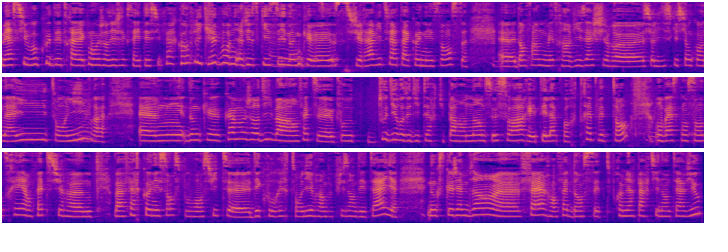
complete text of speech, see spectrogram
Merci beaucoup d'être avec moi aujourd'hui. Je sais que ça a été super compliqué pour venir jusqu'ici, donc euh, je suis ravie de faire ta connaissance, euh, d'enfin de mettre un visage sur euh, sur les discussions qu'on a eues, ton livre. Euh, donc comme aujourd'hui, bah en fait pour tout dire aux auditeurs, tu pars en Inde ce soir et tu es là pour très peu de temps. On va se concentrer en fait sur bah, faire connaissance pour ensuite découvrir ton livre un peu plus en détail. Donc ce que j'aime bien faire en fait dans cette première partie d'interview,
